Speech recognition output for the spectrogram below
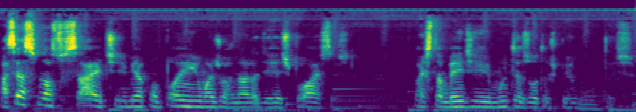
Acesse nosso site e me acompanhe em uma jornada de respostas, mas também de muitas outras perguntas.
